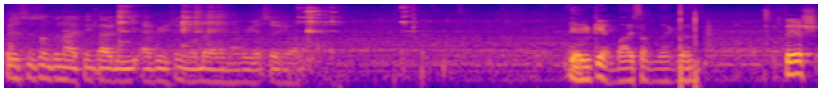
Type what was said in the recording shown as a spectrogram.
This is something I think I would eat every single day and never get sick of. Yeah, you can't buy something that good. Fish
